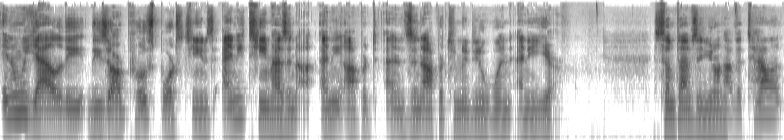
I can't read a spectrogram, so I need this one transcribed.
In reality, these are pro sports teams. Any team has an any oppor- has an opportunity to win any year. Sometimes you don't have the talent.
